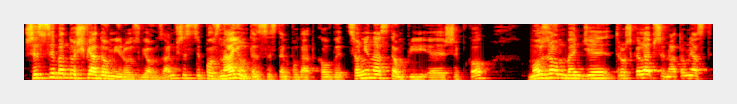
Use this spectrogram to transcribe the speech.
wszyscy będą świadomi rozwiązań, wszyscy poznają ten system podatkowy, co nie nastąpi e, szybko, może on będzie troszkę lepszy. Natomiast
